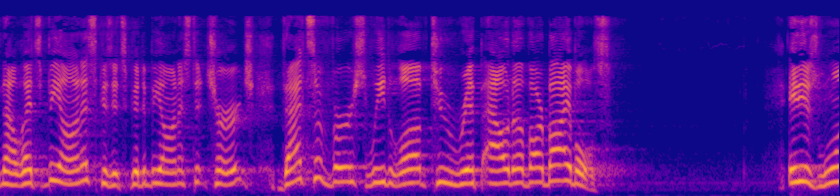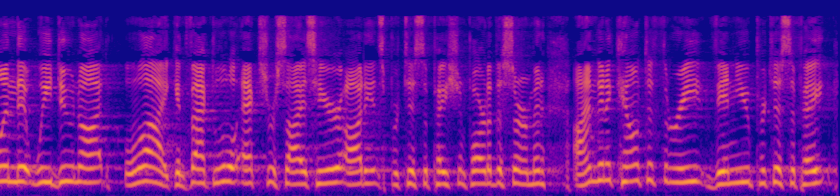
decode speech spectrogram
Now, let's be honest, because it's good to be honest at church. That's a verse we'd love to rip out of our Bibles. It is one that we do not like. In fact, a little exercise here, audience participation part of the sermon. I'm going to count to three, venue participate.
